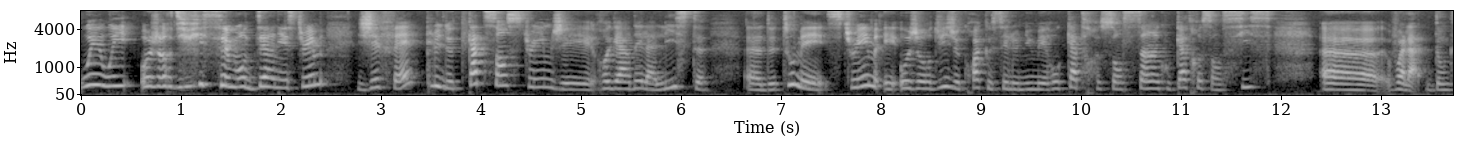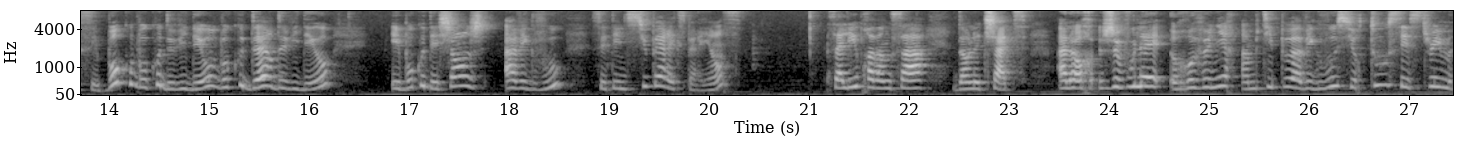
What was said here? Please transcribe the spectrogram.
Oui oui, aujourd'hui c'est mon dernier stream. J'ai fait plus de 400 streams, j'ai regardé la liste euh, de tous mes streams et aujourd'hui je crois que c'est le numéro 405 ou 406. Euh, voilà, donc c'est beaucoup beaucoup de vidéos, beaucoup d'heures de vidéos et beaucoup d'échanges avec vous. C'était une super expérience. Salut Pravansa dans le chat. Alors, je voulais revenir un petit peu avec vous sur tous ces streams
